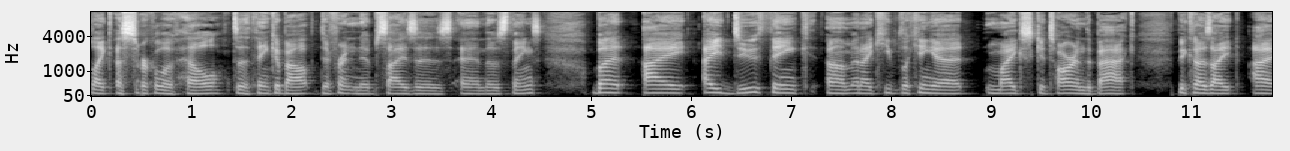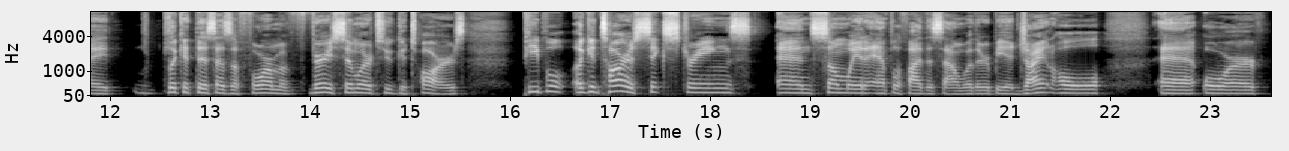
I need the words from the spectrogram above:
like a circle of hell to think about different nib sizes and those things. But I I do think, um, and I keep looking at Mike's guitar in the back because I I look at this as a form of very similar to guitars. People, a guitar is six strings and some way to amplify the sound, whether it be a giant hole uh, or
